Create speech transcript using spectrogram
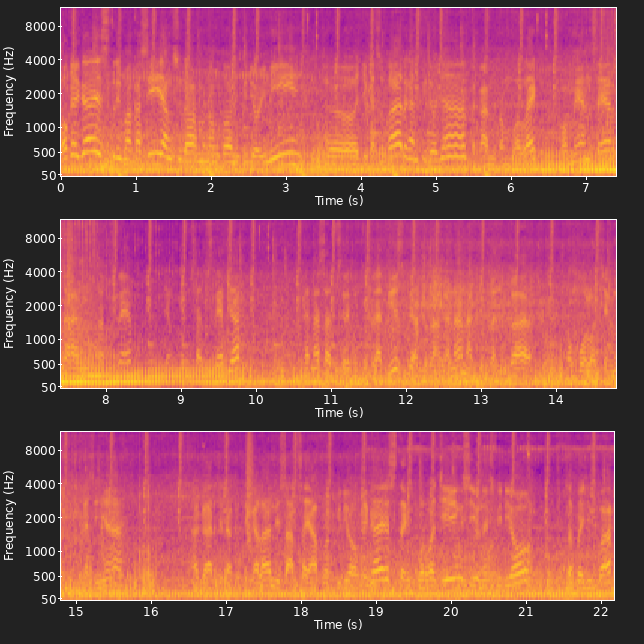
Oke guys, terima kasih yang sudah menonton video ini. Eh, jika suka dengan videonya, tekan tombol like, komen, share, dan subscribe. Yang belum subscribe ya, karena subscribe itu gratis, biar berlangganan. Aktifkan juga tombol lonceng notifikasinya agar tidak ketinggalan di saat saya upload video. Oke guys, thanks for watching. See you next video. Sampai jumpa.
